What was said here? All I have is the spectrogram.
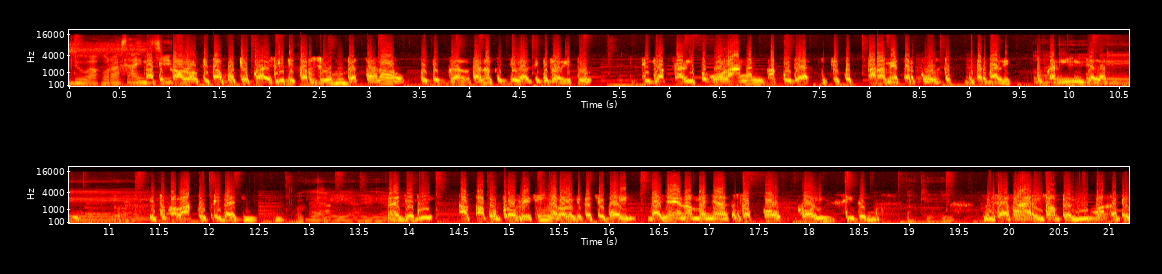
Aduh, aku rasain Tapi sih. kalau kita mau coba sini tersundat, sana kejegal, sana kejegal, kejegal itu tiga kali pengulangan aku udah cukup parameterku untuk putar balik. Bukan Oke. ini jalanku. Wah. Itu kalau aku pribadi. Oke. Iya, iya, iya. Nah, jadi apa pun profesinya kalau kita cobain, banyak yang namanya so called coincidence. Oke. Bisa sehari sampai 5 sampai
